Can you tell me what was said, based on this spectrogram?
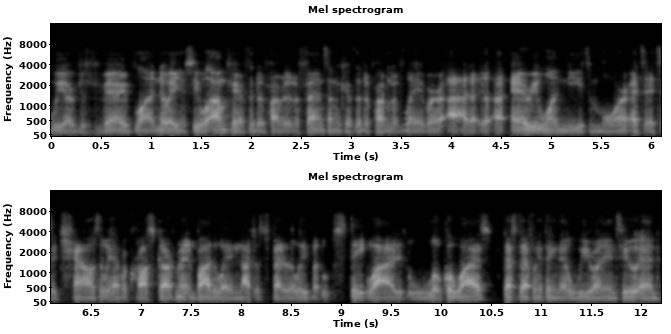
we are just very blunt. No agency. Well, I don't care if the Department of Defense. I don't care if the Department of Labor. I, I, everyone needs more. It's it's a challenge that we have across government. And by the way, not just federally, but statewide, local wise. That's definitely a thing that we run into. And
